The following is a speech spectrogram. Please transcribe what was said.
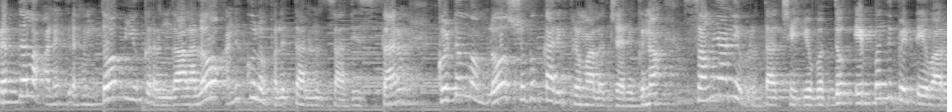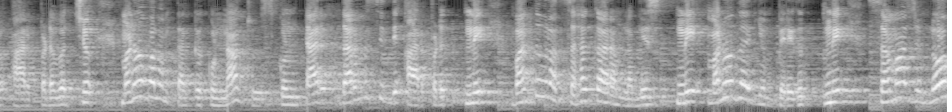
పెద్దల అనుగ్రహంతో మీ యొక్క రంగాలలో అనుకూల ఫలితాలను సాధిస్తారు. కుటుంబంలో శుభ కార్యక్రమాలు జరుగున? సమయాన్ని వృధా చేయవద్దు. ఇబ్బంది పెట్టేవారు ఏర్పడవచ్చు. మనోబలం తగ్గకుండా చూసుకుంటారు. ధర్మసిద్ధి ఏర్పడుతుంది. బంధువుల సహకారం లభిస్తుంది. మనోధైర్యం పెరుగుతుంది. సమాజంలో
